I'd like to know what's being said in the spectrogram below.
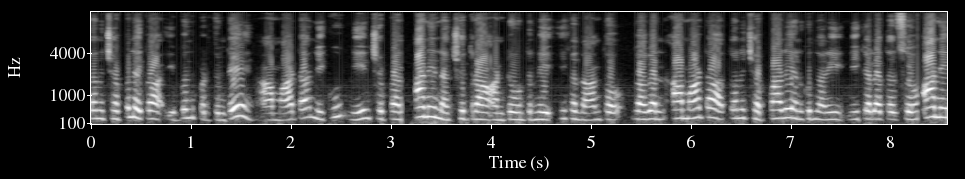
తను చెప్పలేక ఇబ్బంది పడుతుంటే ఆ మాట నీకు నేను చెప్పాను అని నక్షత్ర అంటూ ఉంటుంది. ఇక దాంతో గగన్ ఆ మాట తను చెప్పాలి అనుకుందని నీకెలా తెలుసు అని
